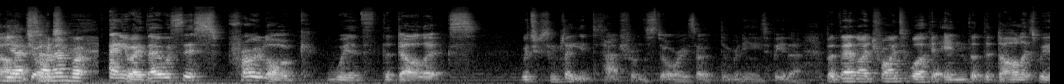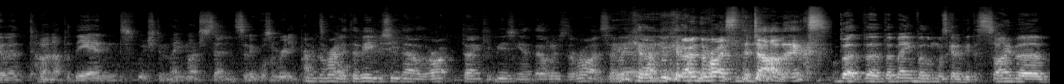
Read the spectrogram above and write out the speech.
Dalek, Yes, I remember. Anyway, there was this prologue with the Daleks, which was completely detached from the story, so it didn't really need to be there. But then I tried to work it in that the Daleks were going to turn up at the end, which didn't make much sense, and it wasn't really practical. Right, if the BBC now the right, don't keep using it, they'll lose the rights. So we can have, we can own the rights to the Daleks. But the the main villain was going to be the cyber.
